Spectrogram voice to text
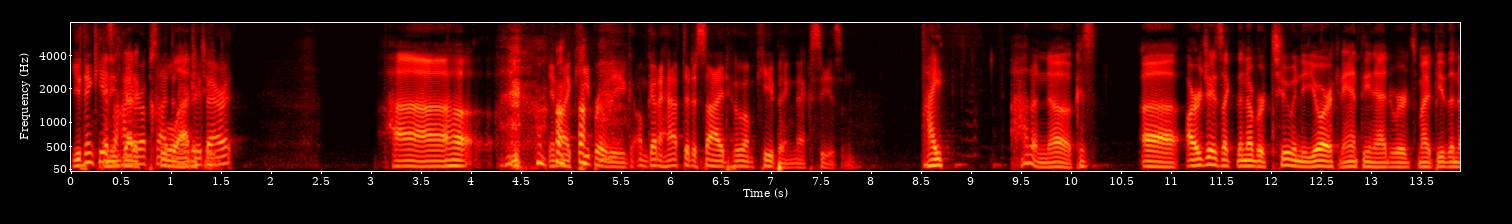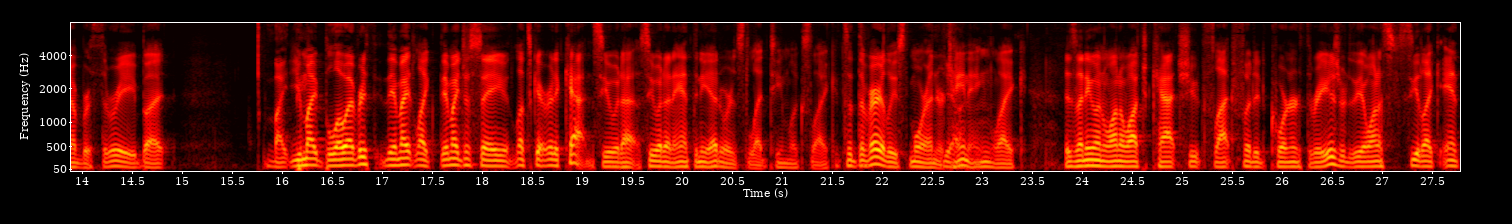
You think he has a higher a upside cool than. RJ Barrett? Uh In my keeper league, I'm going to have to decide who I'm keeping next season. I th- I don't know because uh, RJ is like the number two in New York, and Anthony Edwards might be the number three. But Might you might blow everything. They might like they might just say, "Let's get rid of KAT and see what see what an Anthony Edwards led team looks like." It's at the very least more entertaining. Like, does anyone want to watch KAT shoot flat footed corner threes, or do they want to see like An-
